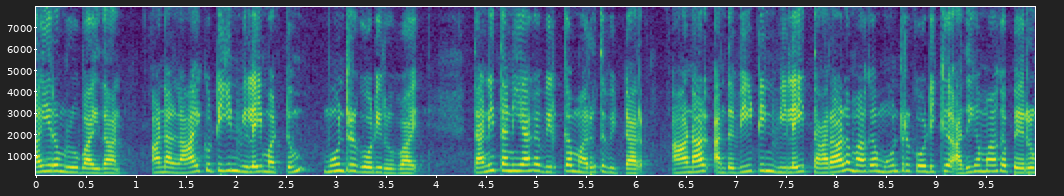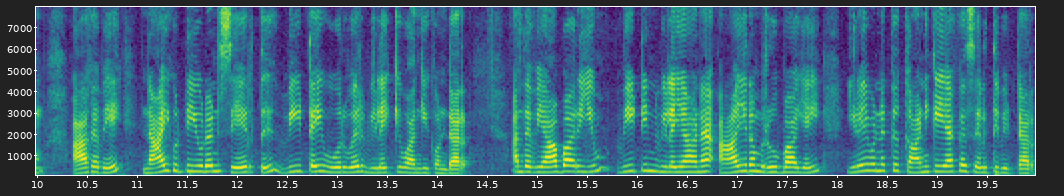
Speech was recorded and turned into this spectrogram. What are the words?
ஆயிரம் ரூபாய்தான். ஆனால் நாய்க்குட்டியின் விலை மட்டும் மூன்று கோடி ரூபாய். தனித்தனியாக விற்க மறுத்துவிட்டார். ஆனால் அந்த வீட்டின் விலை தாராளமாக மூன்று கோடிக்கு அதிகமாக பெறும். ஆகவே நாய்க்குட்டியுடன் சேர்த்து வீட்டை ஒருவர் விலைக்கு வாங்கி கொண்டார். அந்த வியாபாரியும் வீட்டின் விலையான ஆயிரம் ரூபாயை இறைவனுக்கு காணிக்கையாக செலுத்திவிட்டார்.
